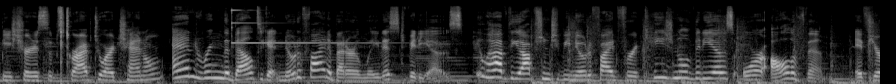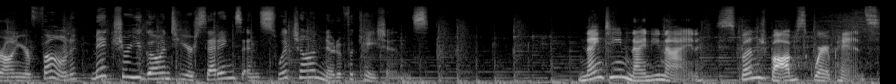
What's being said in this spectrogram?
be sure to subscribe to our channel and ring the bell to get notified about our latest videos. You have the option to be notified for occasional videos or all of them. If you're on your phone, make sure you go into your settings and switch on notifications. 1999 SpongeBob SquarePants.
